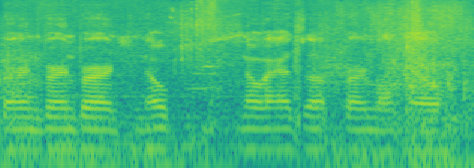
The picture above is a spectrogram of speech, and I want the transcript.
Burn, burn, burn. Nope. No adds up. Burn like hell.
